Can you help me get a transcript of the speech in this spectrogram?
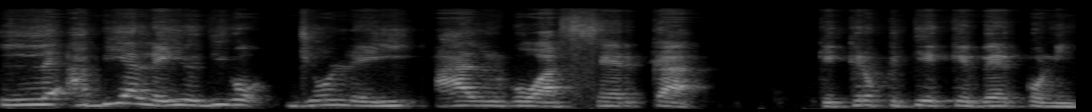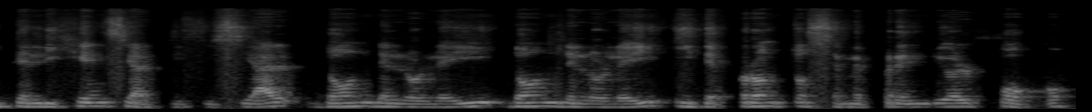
le, había leído, digo, yo leí algo acerca que creo que tiene que ver con inteligencia artificial, donde lo leí, donde lo leí, y de pronto se me prendió el foco.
